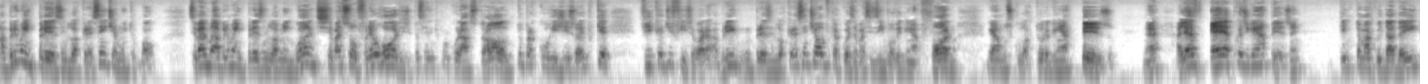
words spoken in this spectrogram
Abrir uma empresa em lua crescente é muito bom. Você vai abrir uma empresa em lua minguante, você vai sofrer horrores. Depois você tem que procurar astrólogo, tudo para corrigir isso aí, porque fica difícil. Agora, abrir empresa em lua crescente é óbvio que a coisa vai se desenvolver, ganhar forma, ganhar musculatura, ganhar peso, né? Aliás, é época de ganhar peso, hein? Tem que tomar cuidado aí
